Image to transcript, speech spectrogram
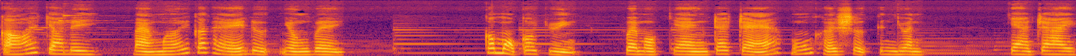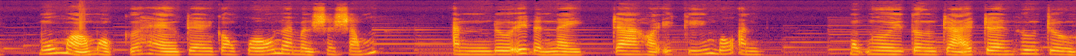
có cho đi, bạn mới có thể được nhận về có một câu chuyện về một chàng trai trẻ muốn khởi sự kinh doanh chàng trai muốn mở một cửa hàng trên con phố nơi mình sinh sống anh đưa ý định này ra hỏi ý kiến bố anh. Một người từng trải trên thương trường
